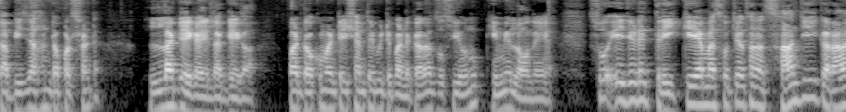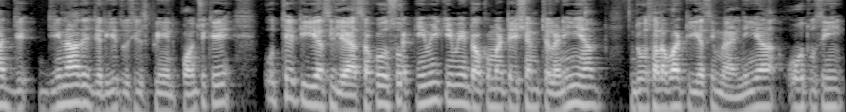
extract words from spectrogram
ਤਾਂ ਵੀਜ਼ਾ 100% ਲੱਗੇਗਾ ਹੀ ਲੱਗੇਗਾ। ਪਰ ਡਾਕੂਮੈਂਟੇਸ਼ਨ ਤੇ ਵੀ ਡਿਪੈਂਡ ਕਰਦਾ ਤੁਸੀਂ ਉਹਨੂੰ ਕਿਵੇਂ ਲਾਉਂਦੇ ਆ। ਸੋ ਇਹ ਜਿਹੜੇ ਤਰੀਕੇ ਆ, ਮੈਂ ਸੋਚਿਆ ਤੁਹਾਨੂੰ ਸਾਂਝੀ ਕਰਾਂ, ਜਿ- ਜਿਨ੍ਹਾਂ ਦੇ ਜ਼ਰੀਏ ਤੁਸੀਂ ਸਪੇਨ ਪਹੁੰਚ ਕੇ ਉੱਥੇ ਟੀਆਰਸੀ ਲੈ ਸਕੋ। ਸੋ ਕਿਵੇਂ ਕਿਵੇਂ ਡਾਕੂਮੈਂਟੇਸ਼ਨ ਚੱਲਣੀ ਆ 2 ਸਾਲਾਂ ਬਾਅਦ ਟੀਆਰਸੀ ਮਿਲਣੀ ਆ, ਉਹ ਤੁਸੀਂ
